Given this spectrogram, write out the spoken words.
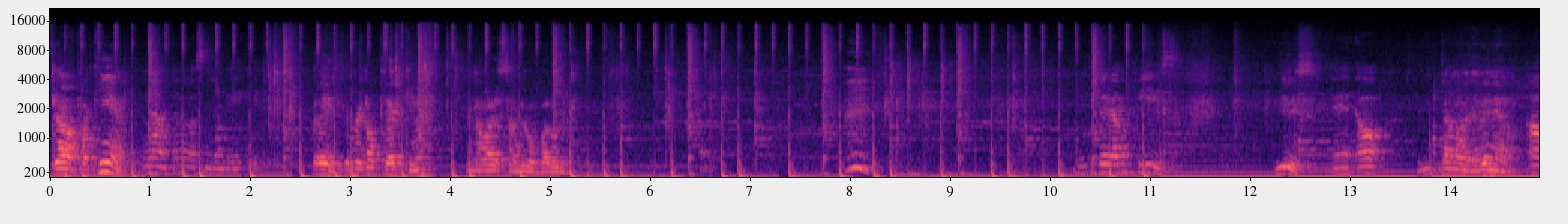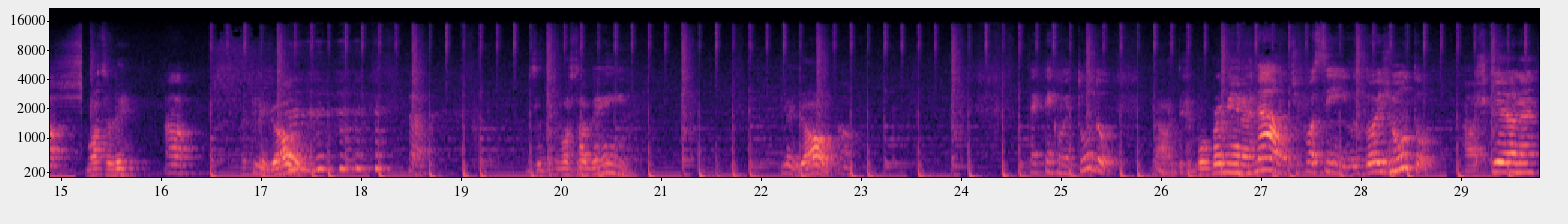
Quer uma faquinha? Não, tem um negocinho de abrir aqui. Peraí, tem que apertar o cap aqui, né? Na hora de saber o barulho. Tem que pegar no pires. Iris. É, ó, Eita, não, é veneno. ó, Mostra ali. ó. Olha que legal. ó, Você tem que mostrar bem. Que legal. ó. Será que tem que comer tudo? Não, deixa um pouco pra mim, né? Não, tipo assim, os dois juntos. Acho que é, né?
